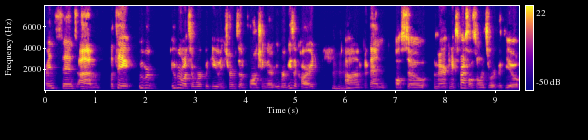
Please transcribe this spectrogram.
for instance, um, let's say Uber Uber wants to work with you in terms of launching their Uber Visa card Mm-hmm. Um, but then also American Express also wants to work with you.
